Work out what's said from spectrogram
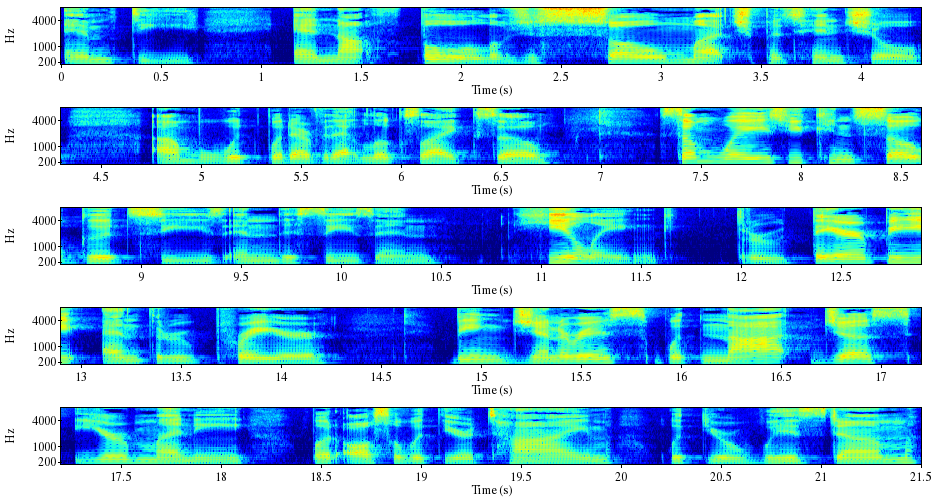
empty and not full of just so much potential um with whatever that looks like. So some ways you can sow good seeds in this season healing through therapy and through prayer being generous with not just your money, but also with your time, with your wisdom,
